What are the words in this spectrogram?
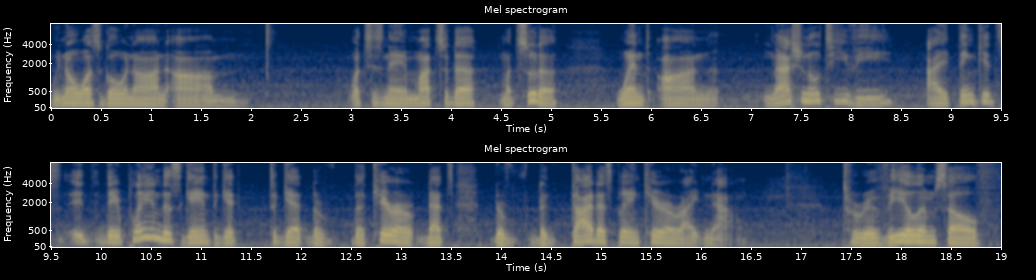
we know what's going on. Um, what's his name? Matsuda, Matsuda went on national TV I think it's it, they're playing this game to get to get the the Kira that's the the guy that's playing Kira right now to reveal himself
